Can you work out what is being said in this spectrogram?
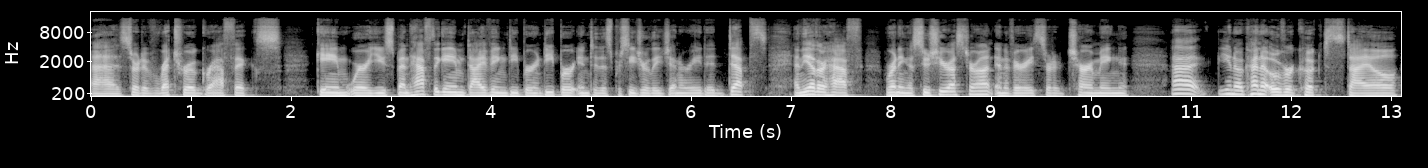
uh, sort of retro graphics game where you spend half the game diving deeper and deeper into this procedurally generated depths, and the other half running a sushi restaurant in a very sort of charming uh, you know, kind of overcooked style.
